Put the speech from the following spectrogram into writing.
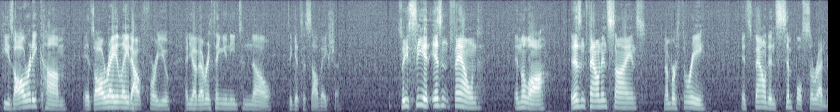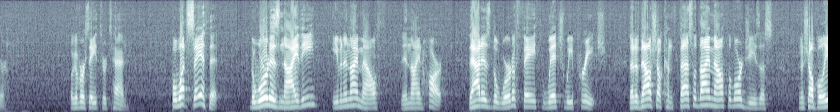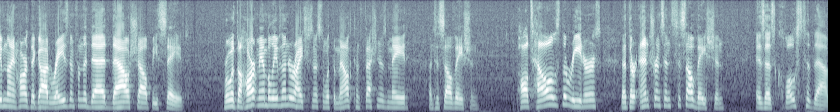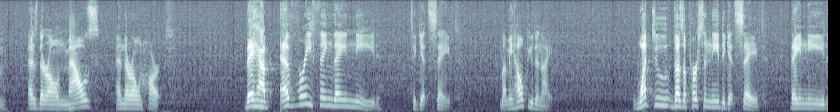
He's already come, it's already laid out for you, and you have everything you need to know to get to salvation. So you see, it isn't found in the law, it isn't found in signs. Number three, it's found in simple surrender. Look at verse 8 through 10. But what saith it? The word is nigh thee, even in thy mouth, in thine heart. That is the word of faith which we preach. that if thou shalt confess with thy mouth the Lord Jesus, and shalt believe in thine heart that God raised him from the dead, thou shalt be saved. For with the heart man believeth unto righteousness, and with the mouth confession is made unto salvation. Paul tells the readers that their entrance into salvation is as close to them as their own mouths and their own heart. They have everything they need to get saved. Let me help you tonight. What do, does a person need to get saved? They need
